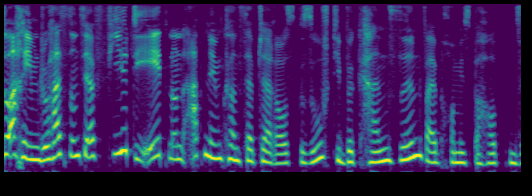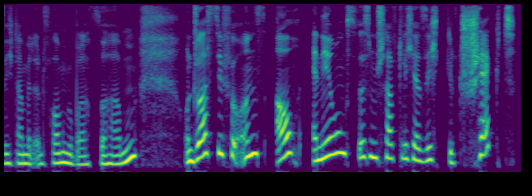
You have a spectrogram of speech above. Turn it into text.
So, Achim, du hast uns ja vier Diäten und Abnehmkonzepte herausgesucht, die bekannt sind, weil Promis behaupten, sich damit in Form gebracht zu haben. Und du hast die für uns auch ernährungswissenschaftlicher Sicht gecheckt,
